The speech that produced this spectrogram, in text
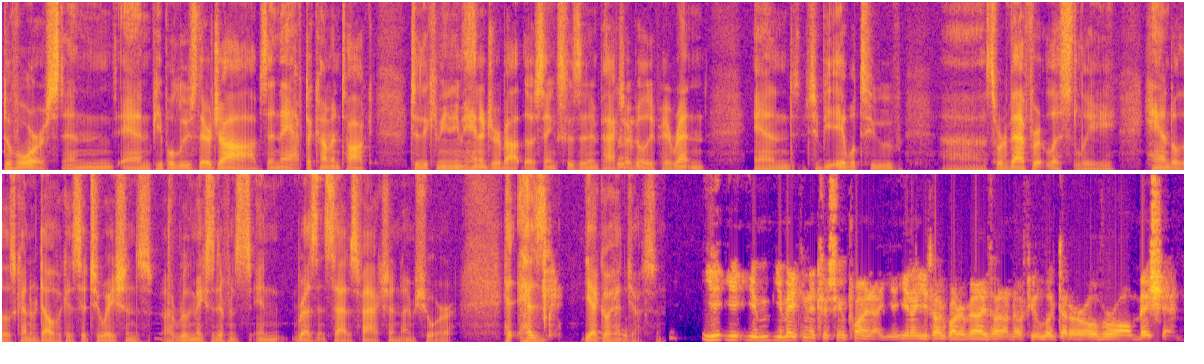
divorced and and people lose their jobs, and they have to come and talk to the community manager about those things because it impacts mm-hmm. their ability to pay rent. And, and to be able to uh, sort of effortlessly handle those kind of delicate situations uh, really makes a difference in resident satisfaction. I'm sure. Has yeah, go ahead, Jefferson. You, you, you make an interesting point. Uh, you, you know, you talk about our values. I don't know if you looked at our overall mission,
